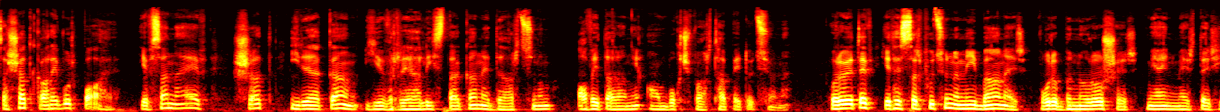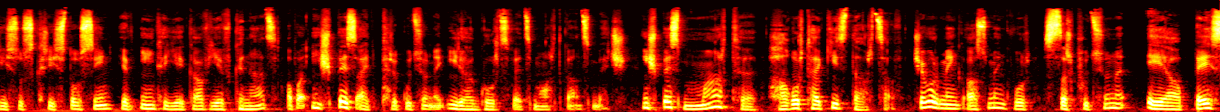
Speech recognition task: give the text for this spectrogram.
Սա շատ կարևոր պահ է եւ սա նաեւ շատ իրական եւ ռեալիստական է դարձնում ավետարանի ամբողջ վարդապետությունը որովհետև եթե սրբությունը մի բան էր, որը բնորոշ էր միայն մեր Տեր Հիսուս Քրիստոսին եւ ինքը եկավ եւ գնաց, ապա ինչպես այդ փրկությունը իրագործվեց մարդկանց մեջ։ Ինչպես մարդը հաղորդակից դարձավ։ Չէ՞ որ մենք ասում ենք, որ սրբությունը էապես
